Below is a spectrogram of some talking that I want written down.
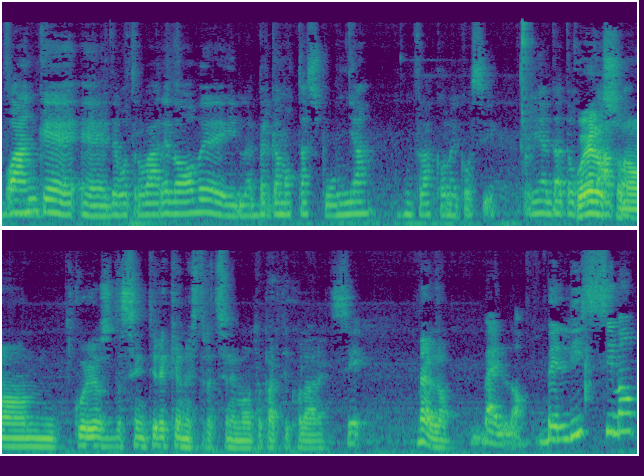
ho anche eh, devo trovare dove, il bergamotto a spugna. Un flacone così. Mi è dato Quello capo. sono mm, curioso da sentire che è un'estrazione molto particolare. Sì, Bello. bello, bellissimo.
